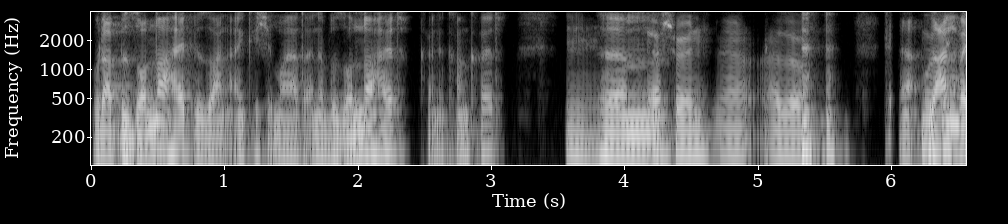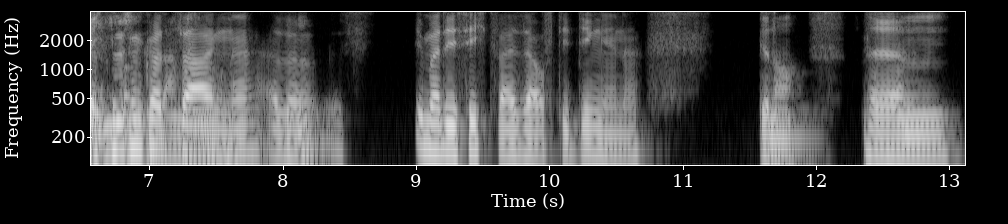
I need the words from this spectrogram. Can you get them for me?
oder Besonderheit, wir sagen eigentlich immer, er hat eine Besonderheit, keine Krankheit. Mhm. Ähm, Sehr schön, ja. Also Ja, muss sagen ich ihm- dazwischen kurz sagen, ihm. ne? Also Mhm. ist immer die Sichtweise auf die Dinge, ne? Genau. Ähm,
